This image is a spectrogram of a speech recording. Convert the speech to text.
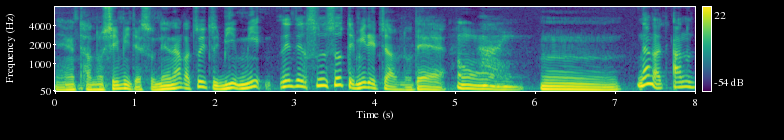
ね、楽しみですね。なんかついついみみ全然スースーって見れちゃうので。うん。はい。うんなんかあの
